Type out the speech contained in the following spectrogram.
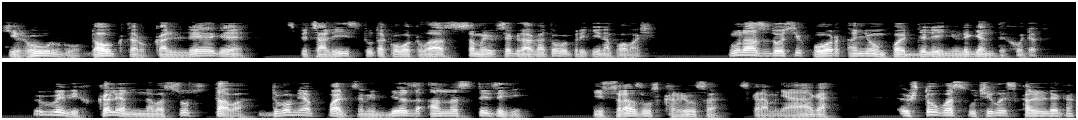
Хирургу, доктору, коллеге, специалисту такого класса мы всегда готовы прийти на помощь. У нас до сих пор о нем по отделению легенды ходят. Вывих коленного сустава двумя пальцами без анестезии. И сразу скрылся. Скромняга. Что у вас случилось, коллега?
